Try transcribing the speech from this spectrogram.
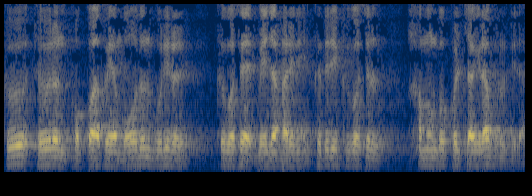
그 들은 곡과 그의 모든 무리를 그곳에 매장하리니 그들이 그곳을 하몬국 골짜기라 부르리라.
